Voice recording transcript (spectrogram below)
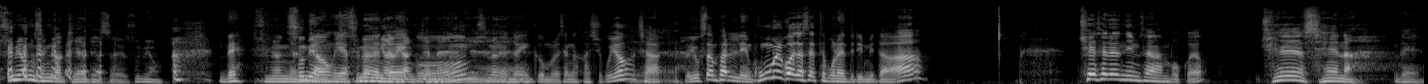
수명 생각해야 됐어요. 수명. 네. 수명 연장. 수명, 예, 수명 수명 연장의 연장 때문에, 꿈, 예. 수명 연장의 꿈을 생각하시고요. 자, 6381님, 곡물 과자 세트 보내 드립니다. 최세련님 사연 한번 볼까요? 최세나 네.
